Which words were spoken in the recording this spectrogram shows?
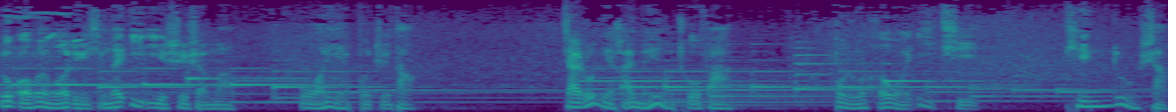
如果问我旅行的意义是什么，我也不知道。假如你还没有出发，不如和我一起听路上。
